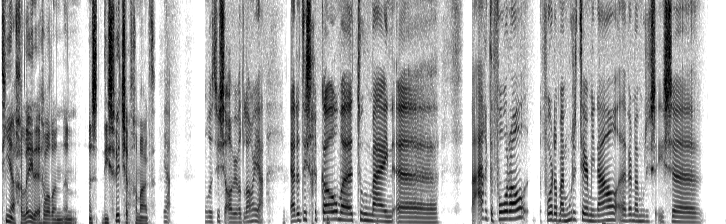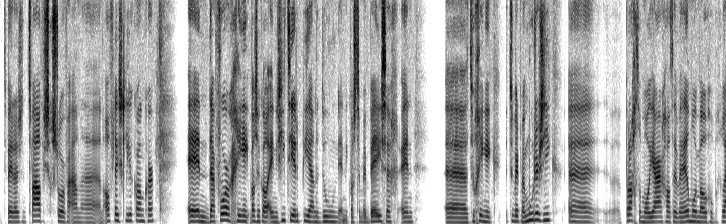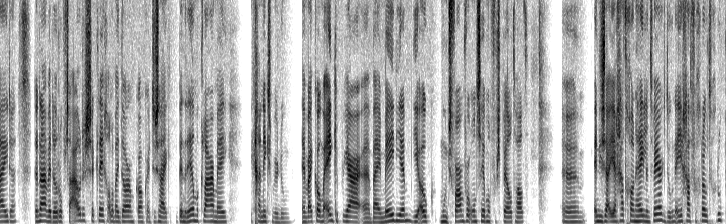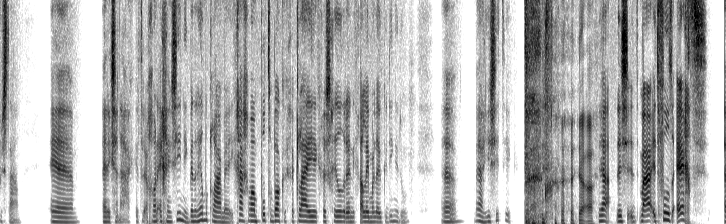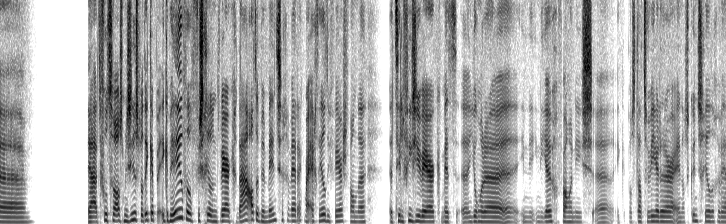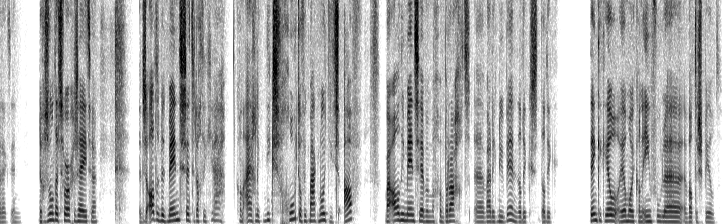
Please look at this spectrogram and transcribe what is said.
tien jaar geleden echt wel een, een, een die switch Ja. hebt gemaakt. Ondertussen alweer wat langer, ja. Ja, dat is gekomen toen mijn... eh, nou, eigenlijk daarvoor al. Voordat mijn moeder terminaal eh, werd. Mijn moeder is, eh, 2012 is gestorven aan eh een. En daarvoor ging ik, was ik al energietherapie aan het doen. En ik was ermee bezig. En eh, toen, ging ik, toen werd mijn moeder ziek. Eh, prachtig mooi jaar gehad. Hebben we heel mooi mogen begeleiden. Daarna werden Rob's ouders. Ze kregen allebei darmkanker. En toen zei ik, ik ben er helemaal klaar mee. Ik ga niks meer doen. En wij komen één keer per jaar bij een medium. Die ook Moons Farm voor ons helemaal voorspeld had. Ehm, en die zei, jij gaat gewoon helend werk doen. En je gaat voor grote groepen staan. Ehm, En ik zei, nou, ik heb er gewoon echt geen zin in. Ik ben er helemaal klaar mee. Ik ga gewoon potten bakken, ik ga kleien, ik ga schilderen en ik ga alleen maar leuke dingen doen. Uh, maar ja, hier zit ik. ja. Ja, dus, maar het voelt echt... Uh, ja, het voelt zoals mijn zielspad. Ik heb, ik heb heel veel verschillend werk gedaan. Altijd met mensen gewerkt, maar echt heel divers. Van de, het televisiewerk met uh, jongeren uh, in, de, in de jeugdgevangenis. Ik heb als tatoeëerder en als kunstschilder gewerkt. En de gezondheidszorg gezeten. Het is altijd met mensen. En toen dacht ik, ja, ik kan eigenlijk niks goed. Of ik maak nooit iets af. Maar al die mensen hebben me gebracht waar ik nu ben. Dat ik, dat ik denk ik heel, heel mooi kan invoelen wat er speelt.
